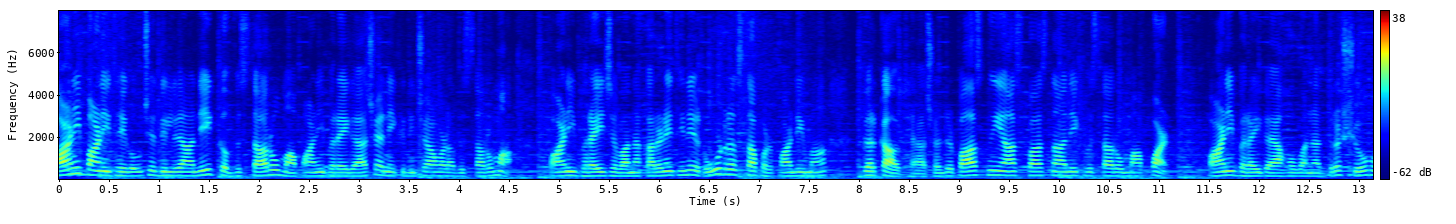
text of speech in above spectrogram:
પાણી પાણી થઈ ગયું છે. દિલ્હીના અનેક વિસ્તારોમાં પાણી ભરાઈ ગયા છે. અનેક નીચાણવાળા વિસ્તારોમાં પાણી ભરાઈ જવાના કારણે થઈને રોડ રસ્તા પર પાણીમાં ગરકાવ થયા છે. અંડરપાસની આસપાસના અનેક વિસ્તારોમાં પણ પાણી ભરાઈ ગયા હોવાના દ્રશ્યો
